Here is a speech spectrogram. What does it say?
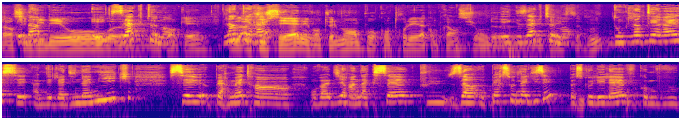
Alors eh c'est une ben, vidéo... Euh, Exactement. Okay. L'intérêt. QCM éventuellement pour contrôler la compréhension de. Exactement. Hmm. Donc l'intérêt, c'est amener de la dynamique, c'est permettre un, on va dire, un accès plus personnalisé, parce que l'élève, comme vous,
